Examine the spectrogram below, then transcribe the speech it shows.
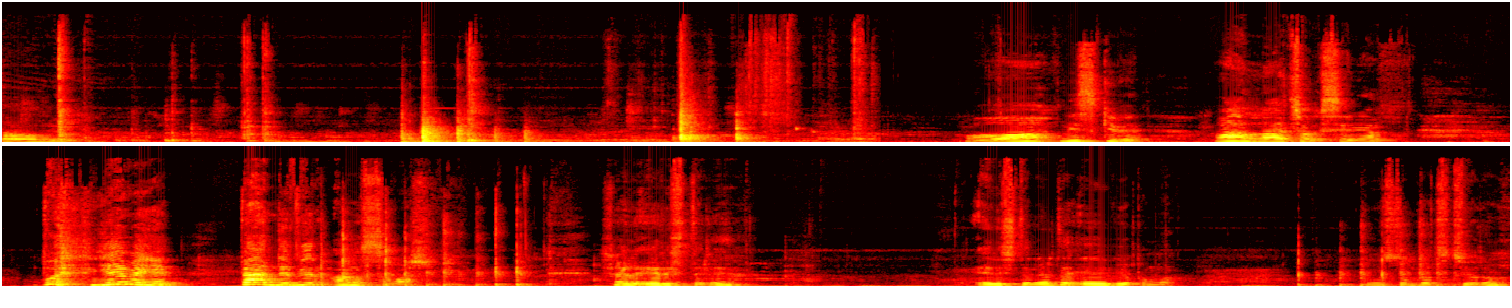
dağılıyor. Oh mis gibi. Vallahi çok seviyorum. Bu yemeğin bende bir anısı var. Şöyle erişteli. Erişteler de ev yapımı. Buzluğumda tutuyorum.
